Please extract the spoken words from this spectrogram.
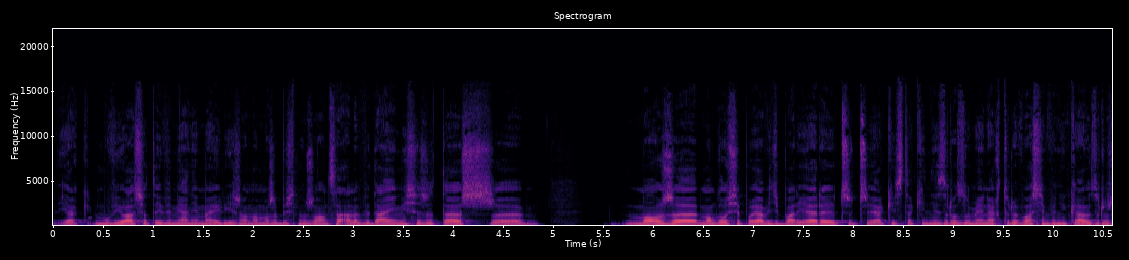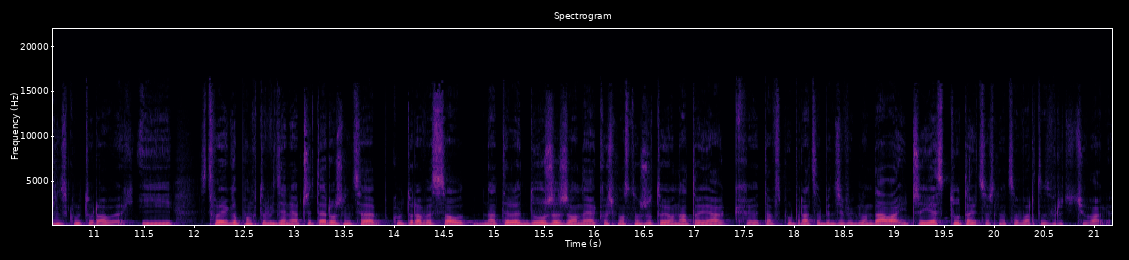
jak mówiłaś o tej wymianie maili, że ona może być nużąca, ale wydaje mi się, że też może mogą się pojawić bariery, czy, czy jakieś takie niezrozumienia, które właśnie wynikają z różnic kulturowych. I z Twojego punktu widzenia, czy te różnice kulturowe są na tyle duże, że one jakoś mocno rzutują na to, jak ta współpraca będzie wyglądała, i czy jest tutaj coś, na co warto zwrócić uwagę?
